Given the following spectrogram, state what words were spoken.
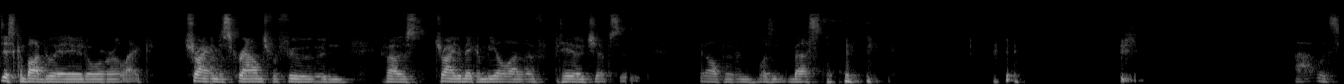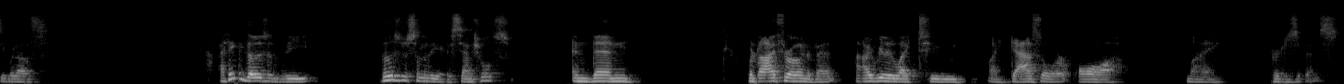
discombobulated or like trying to scrounge for food. And if I was trying to make a meal out of potato chips, it, it often wasn't the best. uh, let's see what else. I think those are the those are some of the essentials. And then when I throw an event, I really like to like dazzle or awe my participants.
